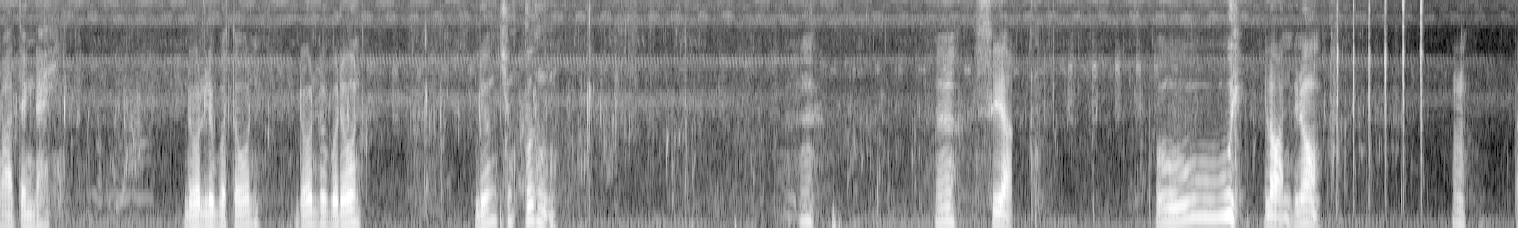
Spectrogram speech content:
ว่าจังใดโดนหรือบ่โดนโดนหรือบ่โดนเลืองชึงปึ้งเออเออเสือกอุ้ หลอนพี่น้องอไป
